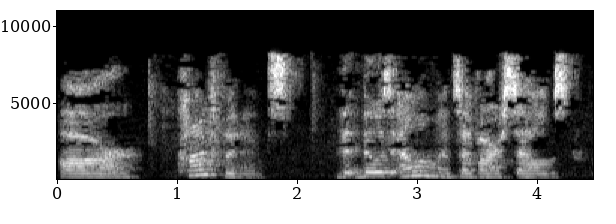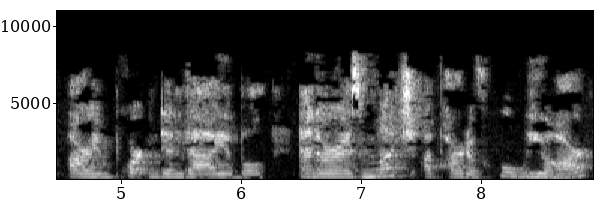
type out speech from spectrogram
our confidence that those elements of ourselves are important and valuable and are as much a part of who we are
